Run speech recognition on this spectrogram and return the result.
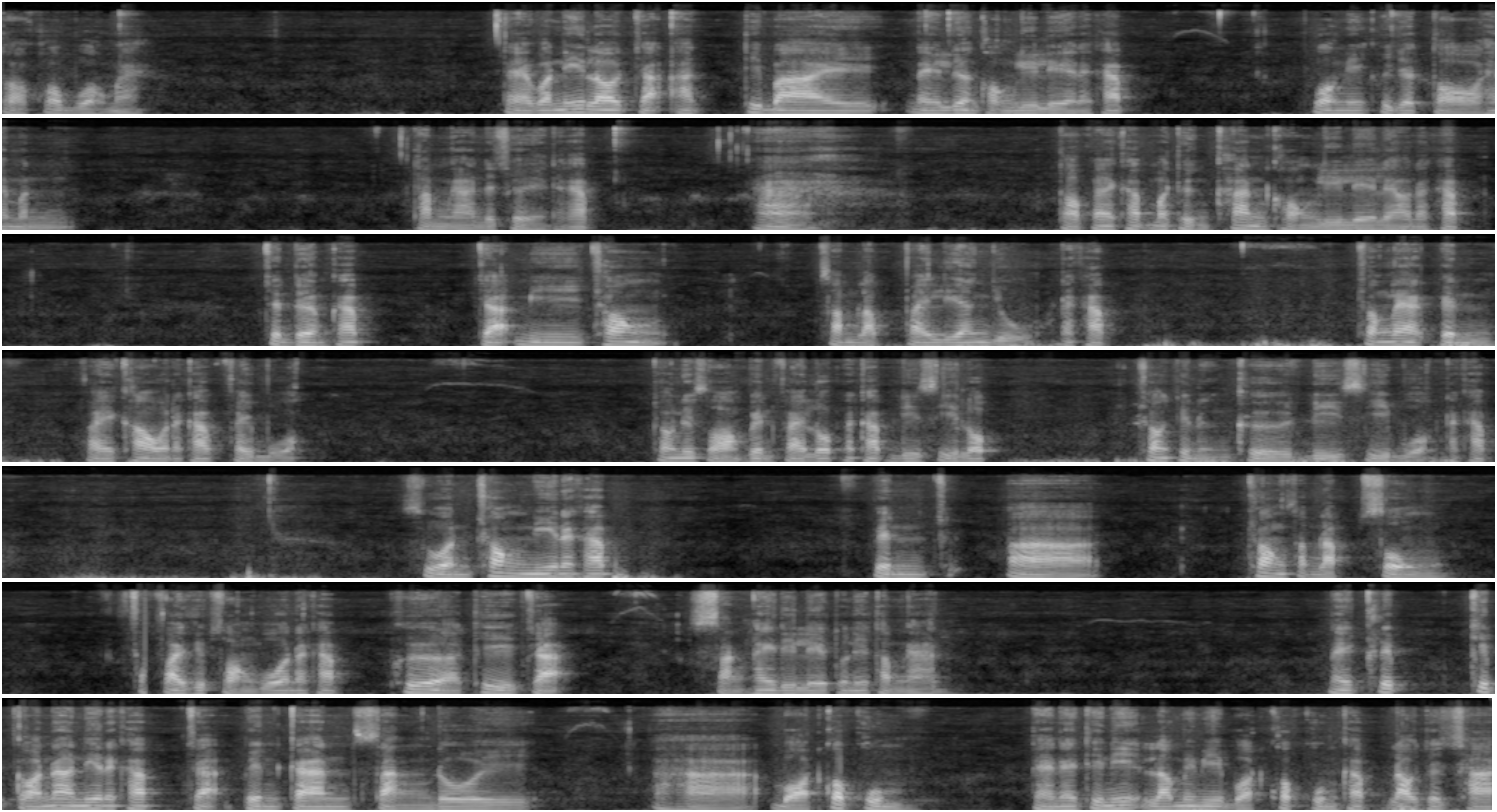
ต่อขั้วบวกมา แต่วันนี้เราจะอธิบายในเรื่องของรีเลย์นะครับ พวกนี้คือจะต่อให้มันทำงานเฉยๆนะครับต่อไปครับมาถึงขั้นของรีเลย์แล้วนะครับเช่นเดิมครับจะมีช่องสำหรับไฟเลี้ยงอยู่นะครับ ช่องแรกเป็นไฟเข้านะครับ ไฟบวก ช่องที่ 2 เป็นไฟลบนะครับ DC ลบ ช่องที่ 1 คือ DC บวกนะครับ ส่วนช่องนี้นะครับ เป็นช่องสำหรับส่งไฟ 12 โวลต์นะครับ เพื่อที่จะสั่งให้ดีเลย์ตัวนี้ทำงาน ในคลิปคลิปก่อนหน้านี้นะครับ จะเป็นการสั่งโดยบอร์ดควบคุม แต่ในที่นี้เราไม่มีบอร์ดควบคุมครับ เราจะใช้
